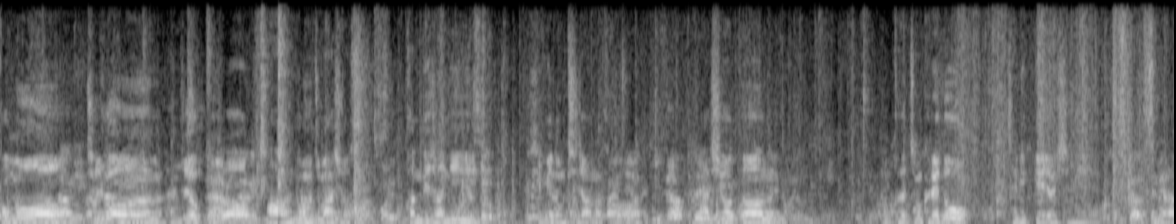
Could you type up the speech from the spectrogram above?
너무 즐거운 한 주였고요. 아 근데 오늘 좀 아쉬웠어. 컨디션이 힘이 넘치지 않아서 아쉬웠던 녹화였지만 그래도 재밌게 열심히 했습니다.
